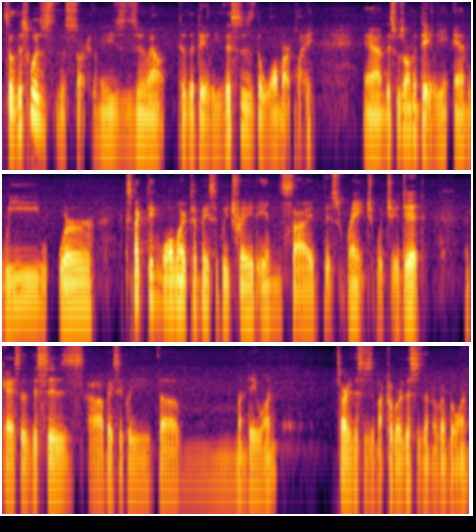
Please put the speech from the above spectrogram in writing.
so this was, this, sorry, let me zoom out to the daily. This is the Walmart play, and this was on the daily, and we were expecting Walmart to basically trade inside this range, which it did. Okay, so this is uh, basically the Monday one. Sorry, this is in October. This is the November one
